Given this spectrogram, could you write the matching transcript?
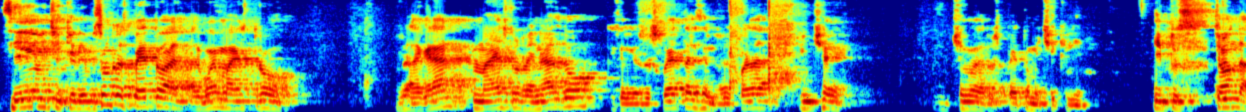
sí, mi chiquilín. Pues un respeto al, al buen maestro al gran maestro Reinaldo, que se le respeta y se le recuerda pinche, un chingo de respeto, mi chiquilín. Y pues, ¿qué onda?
